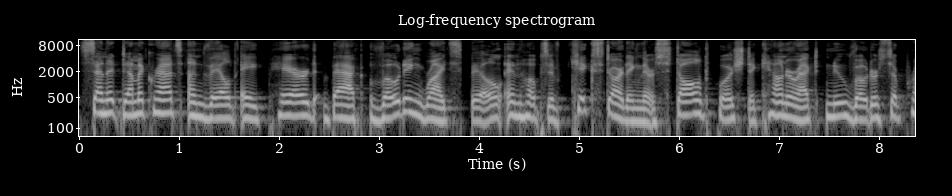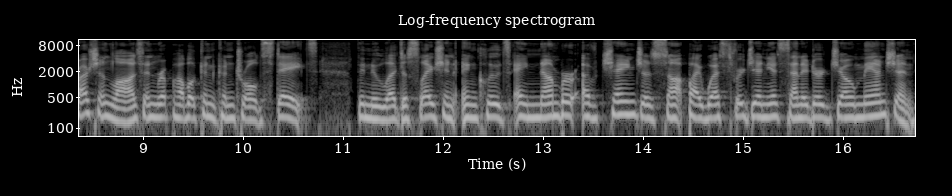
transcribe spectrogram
Senate Democrats unveiled a pared back voting rights bill in hopes of kickstarting their stalled push to counteract new voter suppression laws in Republican controlled states. The new legislation includes a number of changes sought by West Virginia Senator Joe Manchin.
